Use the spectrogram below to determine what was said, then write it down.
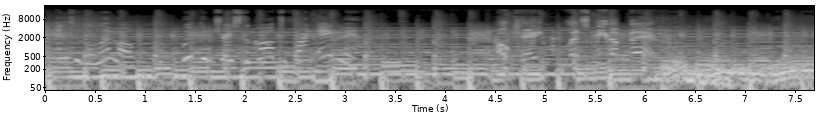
get into the limo, we can trace the call to find Eggman. Okay, let's meet up there.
